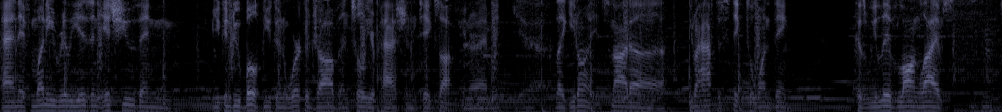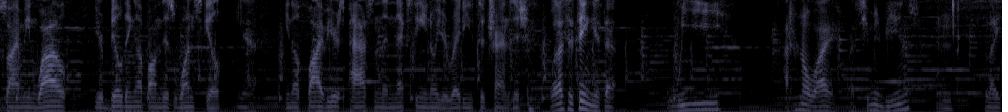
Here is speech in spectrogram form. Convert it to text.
And if money really is an issue, then you can do both. You can work a job until your passion takes off. You know what I mean? yeah, Like you don't. It's not. Uh, you don't have to stick to one thing because we live long lives. So I mean, while you're building up on this one skill, yeah. you know, five years pass, and then next thing you know, you're ready to transition. Well, that's the thing is that we, I don't know why, as human beings, Mhm. like,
